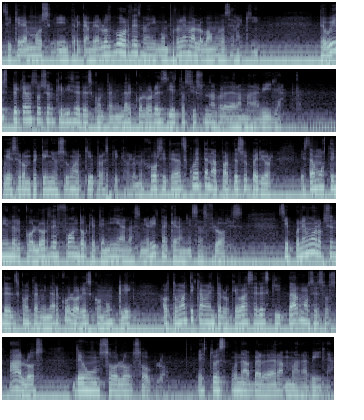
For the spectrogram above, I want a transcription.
Si queremos intercambiar los bordes, no hay ningún problema, lo vamos a hacer aquí. Te voy a explicar esta opción que dice descontaminar colores y esto sí es una verdadera maravilla. Voy a hacer un pequeño zoom aquí para explicarlo mejor. Si te das cuenta en la parte superior estamos teniendo el color de fondo que tenía la señorita que eran esas flores. Si ponemos la opción de descontaminar colores con un clic, automáticamente lo que va a hacer es quitarnos esos halos de un solo soplo. Esto es una verdadera maravilla.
